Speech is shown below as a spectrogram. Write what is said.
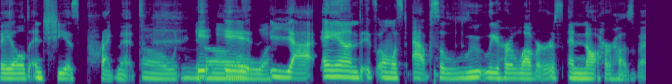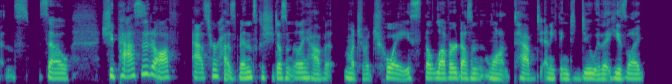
failed and she is pregnant. Oh It- no. it- yeah. And it's almost absolutely her lover's and not her husband's. So she passes it off as her husband's because she doesn't really have much of a choice. The lover doesn't want to have anything to do with it. He's like,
